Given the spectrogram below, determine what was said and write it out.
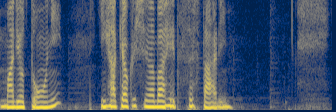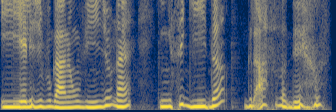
Mariotoni e Raquel Cristina Barreto Sestari. E eles divulgaram o vídeo, né? E em seguida, graças a Deus,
